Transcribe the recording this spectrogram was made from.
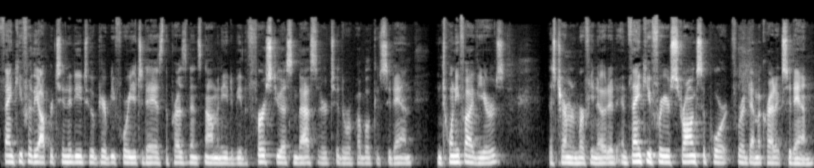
thank you for the opportunity to appear before you today as the President's nominee to be the first U.S. Ambassador to the Republic of Sudan in 25 years as Chairman Murphy noted, and thank you for your strong support for a democratic Sudan.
